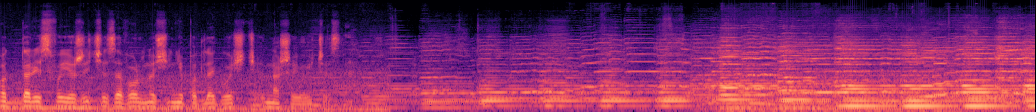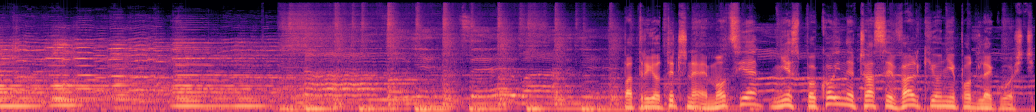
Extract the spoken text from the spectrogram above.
oddali swoje życie za wolność i niepodległość naszej ojczyzny. Patriotyczne emocje, niespokojne czasy walki o niepodległość.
